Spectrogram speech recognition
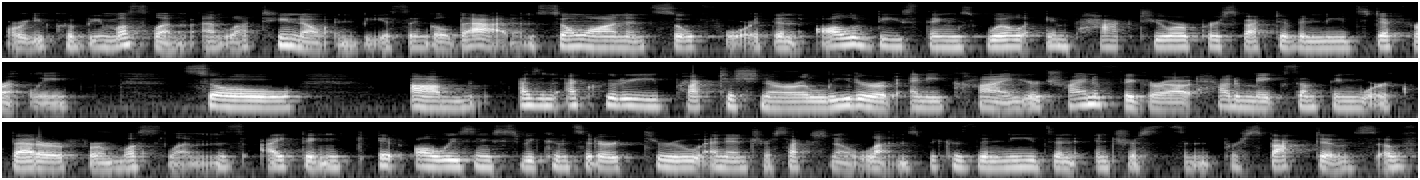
or you could be Muslim and Latino and be a single dad, and so on and so forth. And all of these things will impact your perspective and needs differently. So um, as an equity practitioner or leader of any kind, you're trying to figure out how to make something work better for Muslims. I think it always needs to be considered through an intersectional lens because the needs and interests and perspectives of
